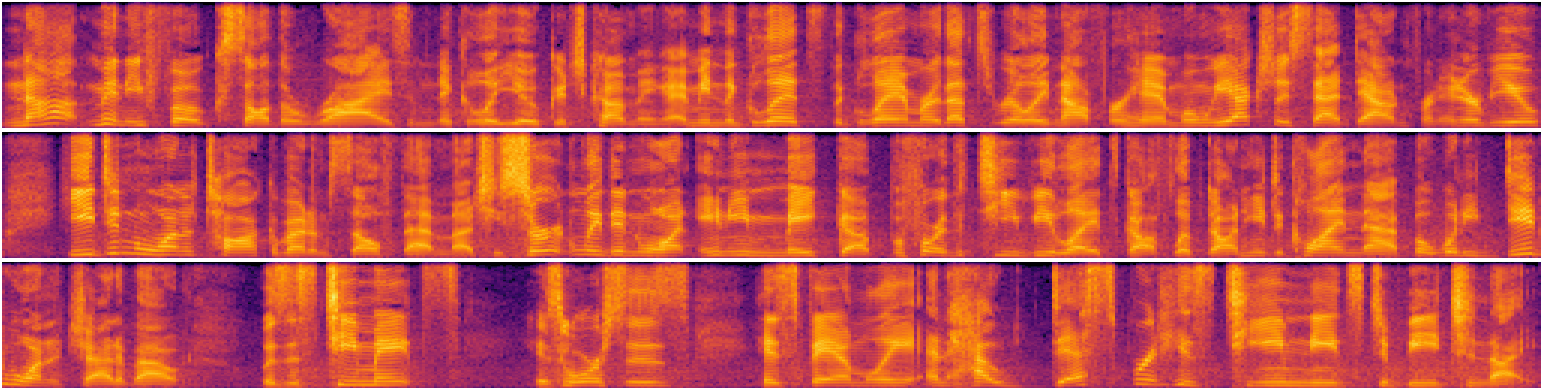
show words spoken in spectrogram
not many folks saw the rise of Nikola Jokic coming. I mean, the glitz, the glamour, that's really not for him. When we actually sat down for an interview, he didn't want to talk about himself that much. He certainly didn't want any makeup before the TV lights got flipped on. He declined that. But what he did want to chat about was his teammates, his horses, his family, and how desperate his team needs to be tonight.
